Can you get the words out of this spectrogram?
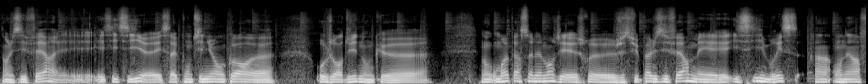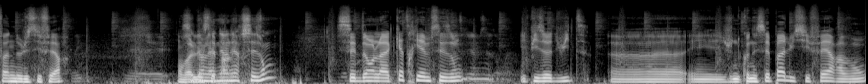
dans Lucifer et, et si si et ça continue encore euh, aujourd'hui donc euh, donc moi personnellement je, je suis pas Lucifer mais ici Brice un- on est un fan de Lucifer on va C'est le dans la dernière saison? C'est dans la quatrième saison, épisode 8. euh, et je ne connaissais pas Lucifer avant.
